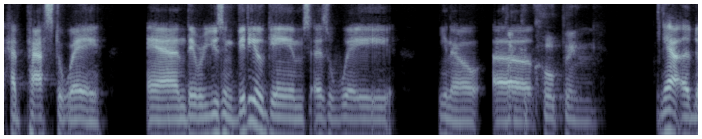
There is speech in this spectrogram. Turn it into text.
had passed away, and they were using video games as a way, you know, Like a of coping. yeah, an,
